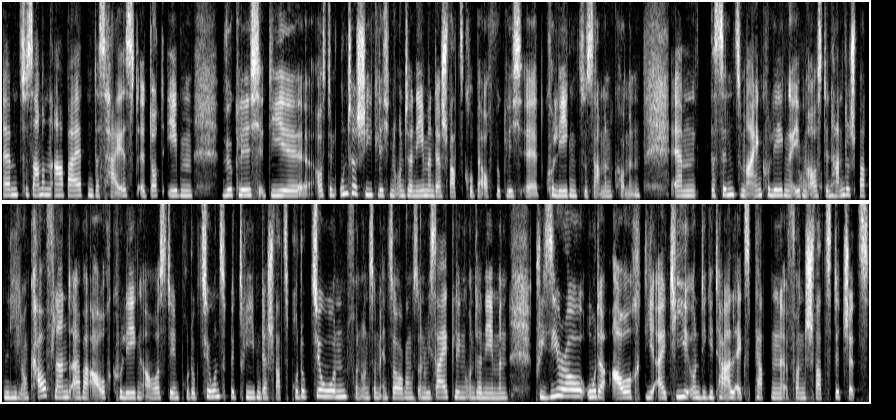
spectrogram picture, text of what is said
ähm, zusammenarbeiten. Das heißt, äh, dort eben wirklich die aus den unterschiedlichen Unternehmen der Schwarzgruppe auch wirklich äh, Kollegen zusammenkommen. Ähm, das sind zum einen Kollegen eben aus den Handelssparten Lidl und Kaufland, aber auch Kollegen aus den Produktionsbetrieben der Schwarzproduktion, von unserem Entsorgungs- und Recyclingunternehmen PreZero oder auch die IT- und Digitalexperten von Schwarz Digits.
